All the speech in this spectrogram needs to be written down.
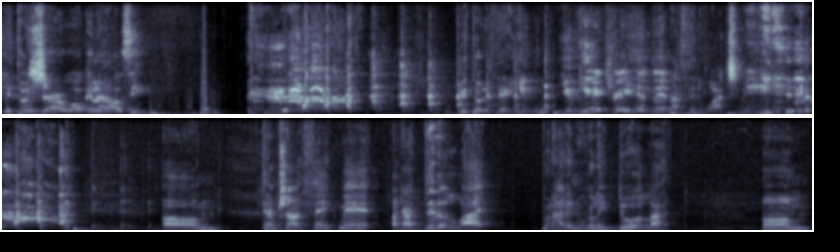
Man, Tony said- Sure, walk in the house. He Man, Tony said, "You you can't trade him, man." I said, "Watch me." um, damn, I'm trying to think, man. Like I did a lot, but I didn't really do a lot. Um,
